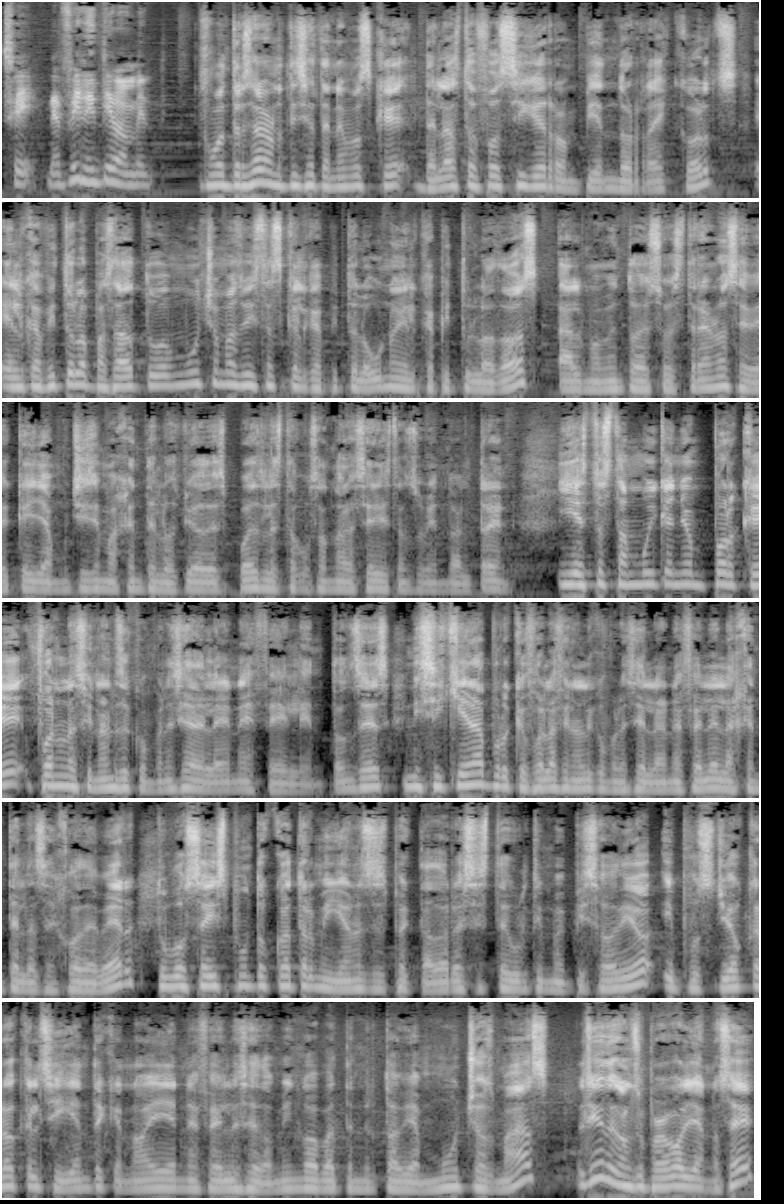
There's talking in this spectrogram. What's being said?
sí, definitivamente. Como tercera noticia tenemos que The Last of Us sigue rompiendo récords. El capítulo pasado tuvo mucho más vistas que el capítulo 1 y el capítulo 2. Al momento de su estreno se ve que ya muchísima gente los vio después, le está gustando la serie y están subiendo al tren. Y esto está muy cañón porque fueron las finales de conferencia de la NFL. Entonces, ni siquiera porque fue la final de conferencia de la NFL la gente las dejó de ver. Tuvo 6.4 millones de espectadores este último episodio y pues yo creo que el siguiente que no hay NFL ese domingo va a tener todavía muchos más. El siguiente con Super Bowl ya no sé,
